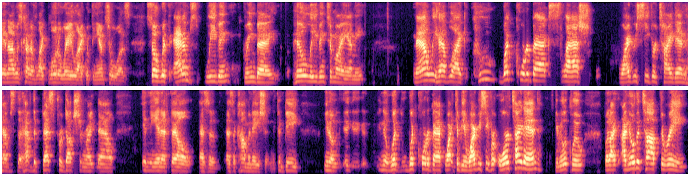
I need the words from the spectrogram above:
and I was kind of like blown away, like what the answer was. So with Adams leaving Green Bay, Hill leaving to Miami, now we have like who, what quarterback slash wide receiver, tight end have the have the best production right now in the NFL as a as a combination. It can be, you know, you know what what quarterback? What could be a wide receiver or tight end. Give you a little clue but I, I know the top three.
